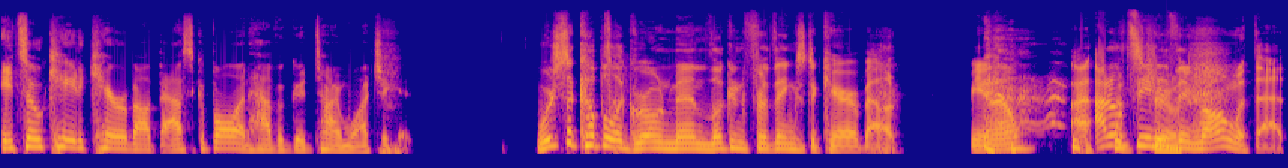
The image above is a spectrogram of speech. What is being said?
it's okay to care about basketball and have a good time watching it. We're just a couple of grown men looking for things to care about. You know, I, I, don't see true. anything wrong with that.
